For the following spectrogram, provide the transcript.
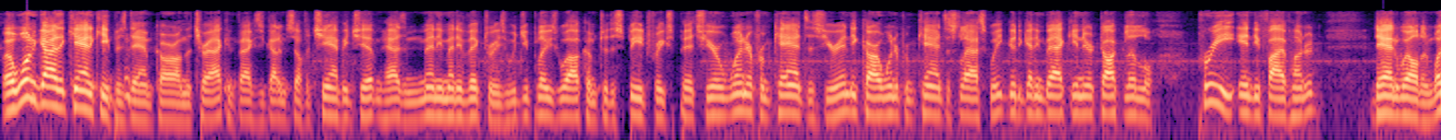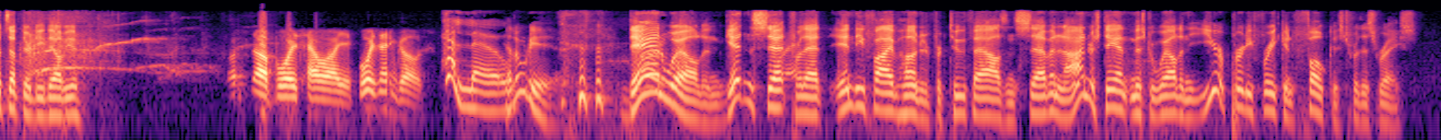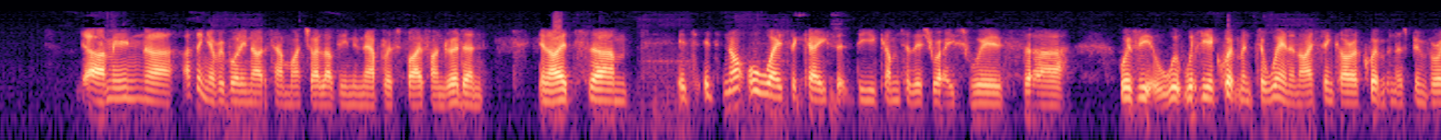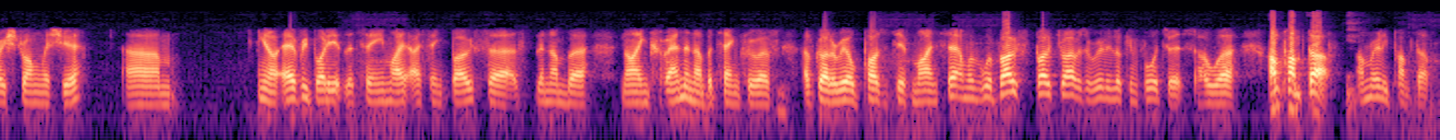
Well, one guy that can keep his damn car on the track. In fact, he's got himself a championship and has many, many victories. Would you please welcome to the Speed Freaks pitch your winner from Kansas, your IndyCar winner from Kansas last week. Good to get him back in here. Talk a little pre-Indy 500. Dan Wheldon. What's up there, DW? What's up, boys? How are you? Boys and girls. Hello. Hello there. Dan Wheldon getting set for that Indy 500 for 2007. And I understand, Mr. Wheldon, that you're pretty freaking focused for this race. Yeah, I mean, uh, I think everybody knows how much I love the Indianapolis 500, and you know, it's um, it's it's not always the case that do you come to this race with uh, with the with, with the equipment to win, and I think our equipment has been very strong this year. Um, you know, everybody at the team, I, I think both uh, the number nine crew and the number ten crew have, have got a real positive mindset, and we're, we're both both drivers are really looking forward to it. So uh, I'm pumped up. I'm really pumped up.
